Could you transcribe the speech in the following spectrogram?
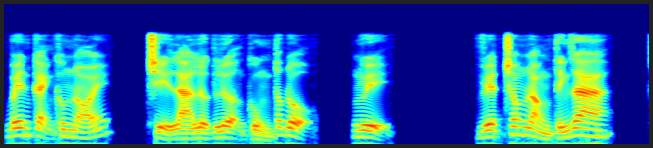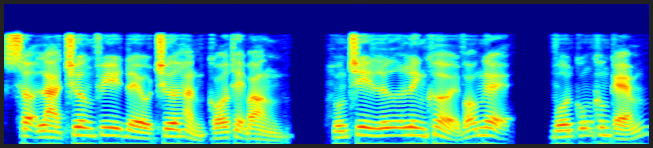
bên cạnh không nói, chỉ là lực lượng cùng tốc độ, ngụy. Việt trong lòng tính ra, sợ là Trương Phi đều chưa hẳn có thể bằng, huống chi Lữ Linh khởi võ nghệ, vốn cũng không kém,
